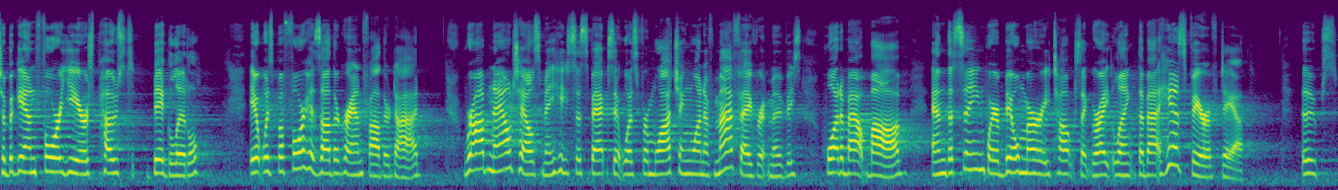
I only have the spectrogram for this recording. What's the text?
to begin four years post Big Little it was before his other grandfather died. Rob now tells me he suspects it was from watching one of my favorite movies, What About Bob, and the scene where Bill Murray talks at great length about his fear of death. Oops.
